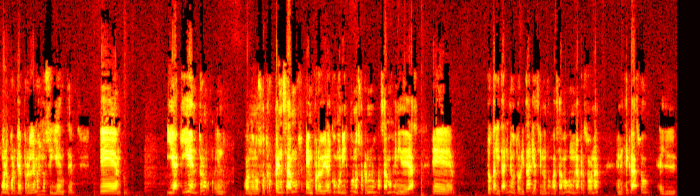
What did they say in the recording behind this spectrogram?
Bueno, porque el problema es lo siguiente, eh, y aquí entro, en cuando nosotros pensamos en prohibir el comunismo, nosotros nos basamos en ideas eh, totalitarias y autoritarias, sino nos basamos en una persona, en este caso, el,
